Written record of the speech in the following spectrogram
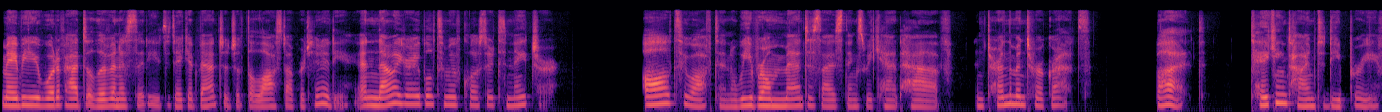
Maybe you would have had to live in a city to take advantage of the lost opportunity, and now you're able to move closer to nature. All too often, we romanticize things we can't have and turn them into regrets. But taking time to debrief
